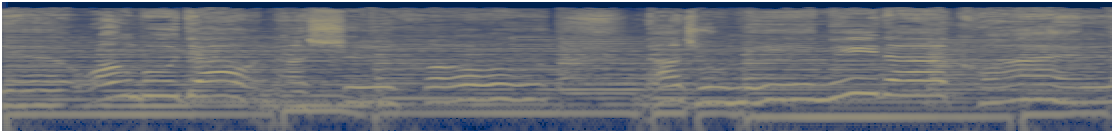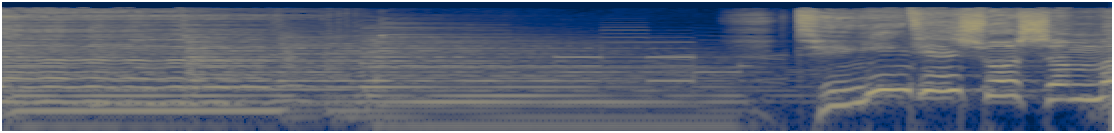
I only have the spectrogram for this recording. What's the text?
也忘不掉那时候那种秘密的快乐。听阴天说什么，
